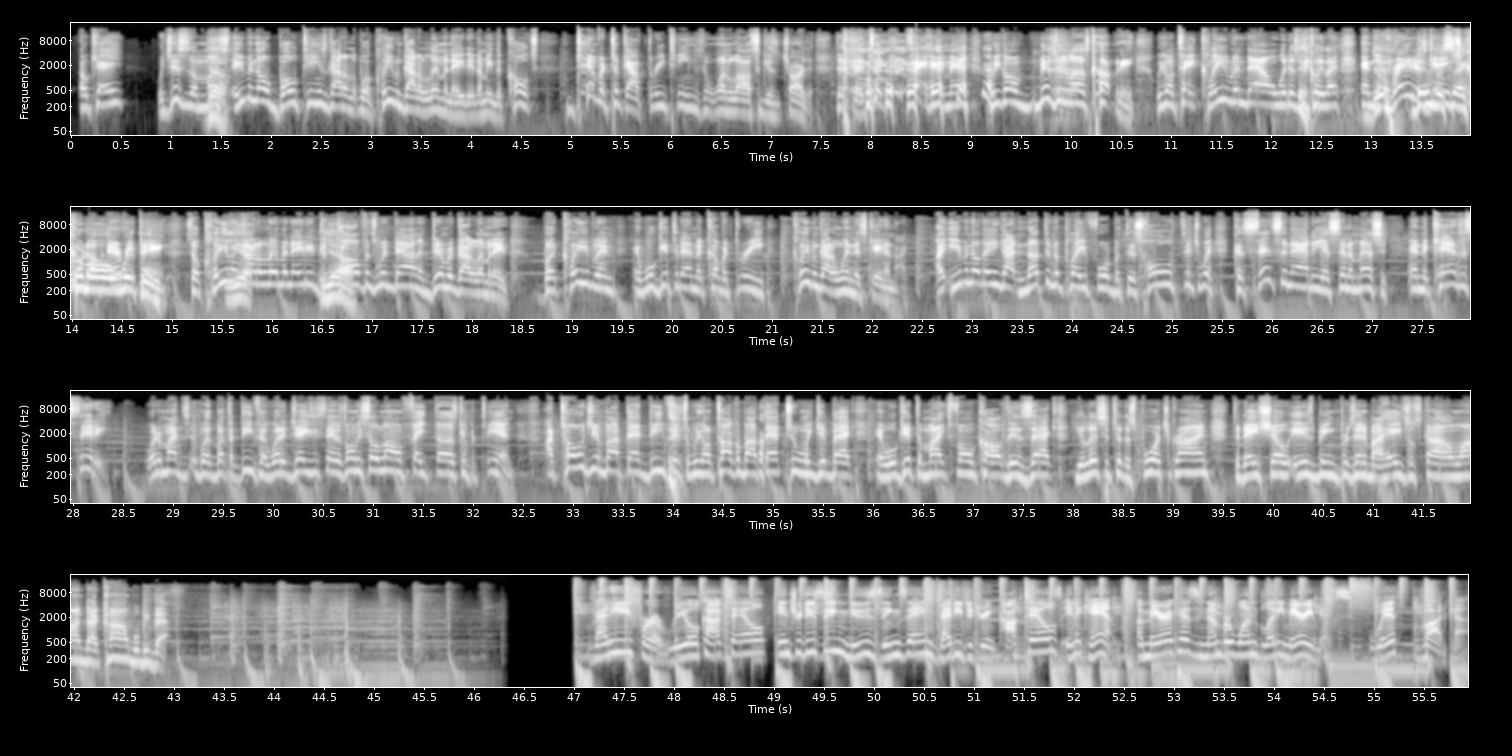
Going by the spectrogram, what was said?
Okay. Which this is a must. Yeah. Even though both teams got well, Cleveland got eliminated. I mean, the Colts, Denver took out three teams and one loss against the Chargers. Just to- to- say, hey man, we gonna misery loves company. We gonna take Cleveland down with us because like, and the Raiders Denver game say, screwed up everything. So Cleveland Yeah. got eliminated. The Yeah. Dolphins went down, and Denver got eliminated. But Cleveland, and we'll get to that in the cover three. Cleveland got to win this game tonight, I, even though they ain't got nothing to play for. But this whole situation, because Cincinnati has sent a message, and the Kansas City. What am I? But the defense. What did Jay Z say? There's only so long fake thugs can pretend. I told you about that defense, and we're gonna talk about that too when we get back. And we'll get to Mike's phone call. Then Zach, you listen to the Sports Grind. Today's show is being presented by HazelSkyOnline.com. We'll be back. Ready for a real cocktail? Introducing new Zing Zang ready to drink cocktails in a can. America's number one Bloody Mary mix with vodka,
